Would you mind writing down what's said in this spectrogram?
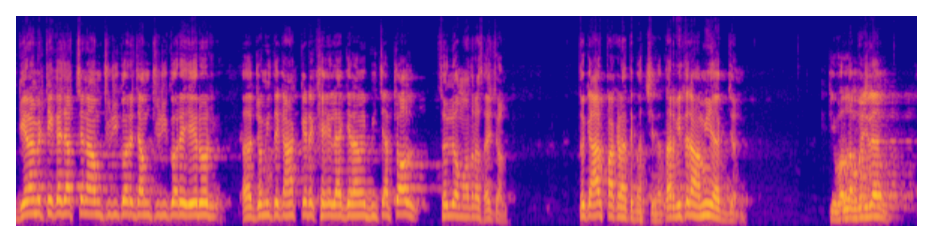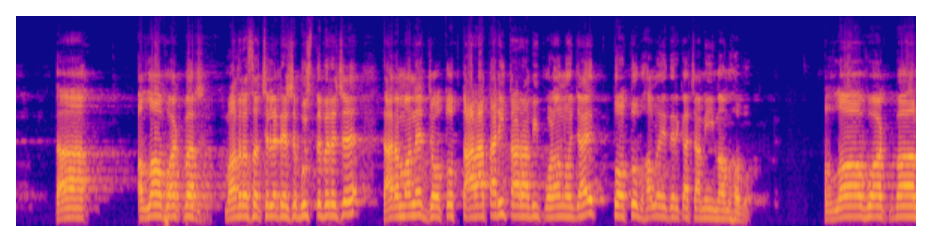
গ্রামে টেকে যাচ্ছে না, আম চুরি করে, জাম চুরি করে, এর ওর জমি থেকে আঁক কেটে খেয়ে লাগে গ্রামে বিচার, চল, চলিও মাদ্রাসায়, চল। তোকে আর পাকড়াতে পারছি না, তার ভিতরে আমি একজন। কি বললাম, বুঝলেন? তা, আল্লাহ একবার মাদ্রাসার ছেলেটা এসে বুঝতে পেরেছে, তার মানে যত তাড়াতাড়ি তারাবি পড়ানো যায়, তত ভালো এদের কাছে আমি ইমাম হব। আল্লাহ আকবার।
